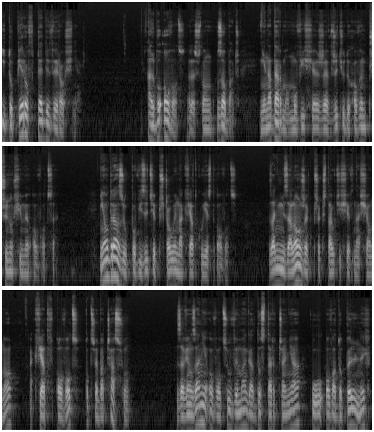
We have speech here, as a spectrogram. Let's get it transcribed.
i dopiero wtedy wyrośnie albo owoc. Zresztą zobacz, nie na darmo mówi się, że w życiu duchowym przynosimy owoce. Nie od razu po wizycie pszczoły na kwiatku jest owoc. Zanim zalążek przekształci się w nasiono, a kwiat w owoc, potrzeba czasu. Zawiązanie owocu wymaga dostarczenia u owadopylnych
